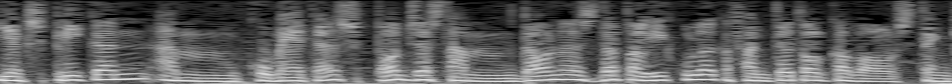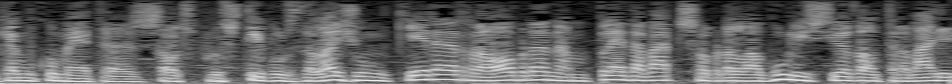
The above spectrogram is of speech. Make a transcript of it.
i expliquen amb cometes, pots estar amb dones de pel·lícula que fan tot el que vols, tanquem cometes. Els prostíbuls de la Junquera reobren en ple debat sobre l'abolició del treball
